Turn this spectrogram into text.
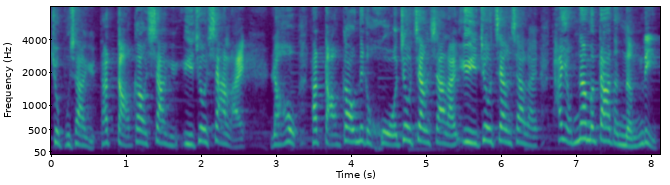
就不下雨，他祷告下雨雨就下来，然后他祷告那个火就降下来，雨就降下来。他有那么大的能力。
